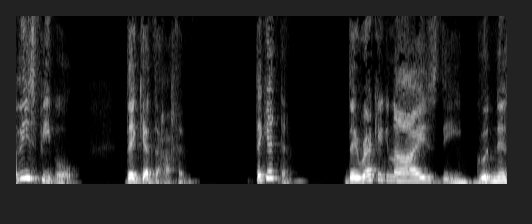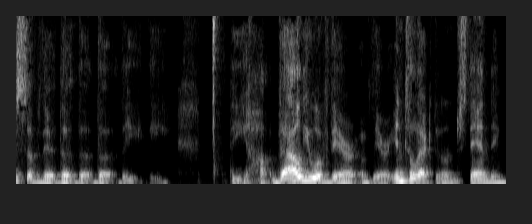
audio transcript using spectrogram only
These people, they get the hachem. They get them. They recognize the goodness of their, the, the, the, the, the the value of their of their intellect and understanding,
